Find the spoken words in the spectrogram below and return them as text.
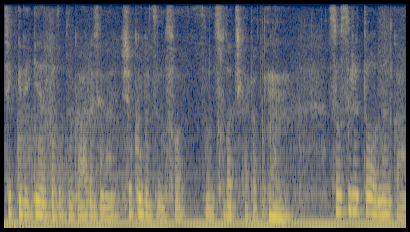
チェックできないこととかあるじゃない？植物のそその育ち方とか、うん。そうするとなんかあの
